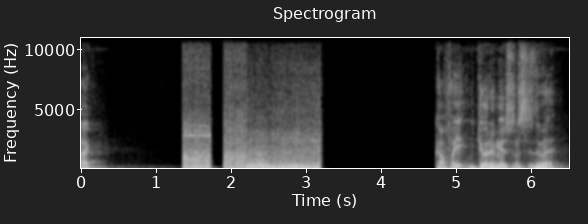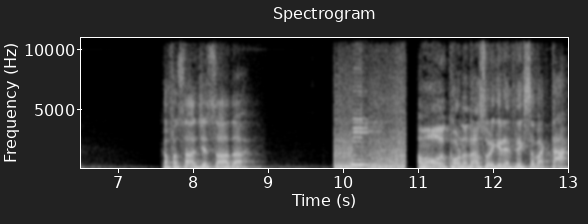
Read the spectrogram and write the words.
Bak. Kafayı göremiyorsunuz siz değil mi? Kafa sadece sağda. Ama o kornadan sonraki reflekse bak tak.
